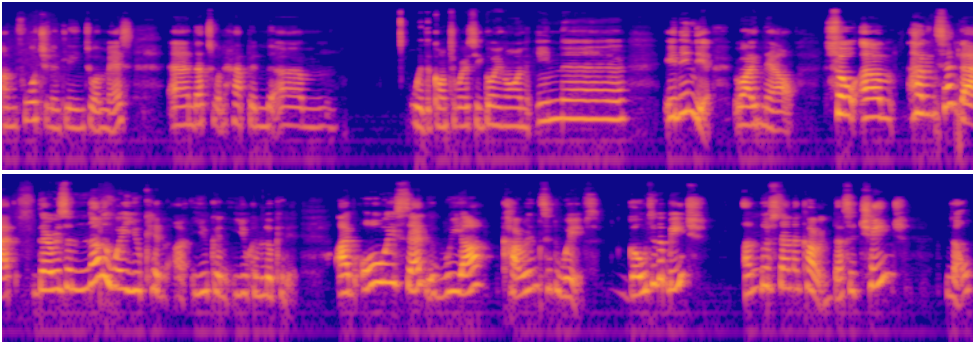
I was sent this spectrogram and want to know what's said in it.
unfortunately, into a mess, and that's what happened um, with the controversy going on in uh, in India right now. So, um, having said that, there is another way you can uh, you can you can look at it. I've always said we are currents and waves. Go to the beach, understand a current. Does it change? No.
